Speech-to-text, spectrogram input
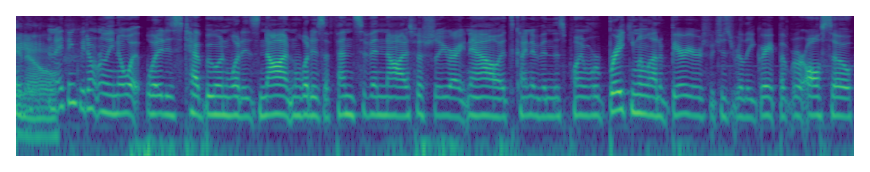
you know And I think we don't really know what, what is taboo and what is not, and what is offensive and not, especially right now. It's kind of in this point, we're breaking a lot of barriers, which is really great, but we're also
